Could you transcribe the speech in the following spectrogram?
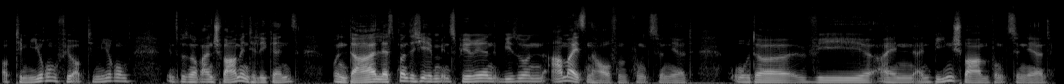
Optimierung für Optimierung, insbesondere an Schwarmintelligenz. Und da lässt man sich eben inspirieren, wie so ein Ameisenhaufen funktioniert oder wie ein, ein Bienenschwarm funktioniert.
